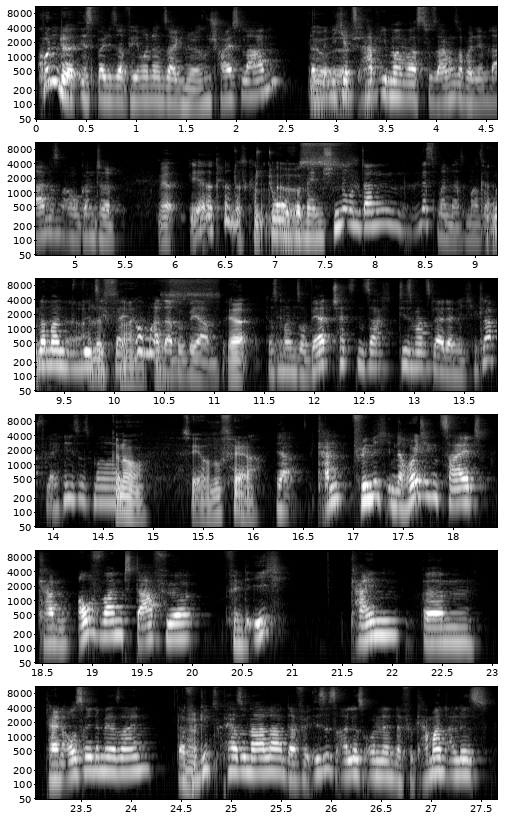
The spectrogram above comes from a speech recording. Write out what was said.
Kunde ist bei dieser Firma und dann sage ich, nö, das ist ein Scheißladen. Dann bin ich jetzt, habe ihm mal was zu sagen, sage, bei dem Laden sind arrogante, Ja, ja klar, das kann doofe das Menschen und dann lässt man das mal so. Oder man will sich vielleicht nochmal da bewerben. Ja, Dass man so wertschätzend sagt, diesmal hat es leider nicht geklappt, vielleicht nächstes Mal. genau. Das wäre nur fair. Ja, kann, finde ich, in der heutigen Zeit kann Aufwand dafür, finde ich, kein, ähm, keine Ausrede mehr sein. Dafür Ja. gibt es Personaler, dafür ist es alles online, dafür kann man alles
